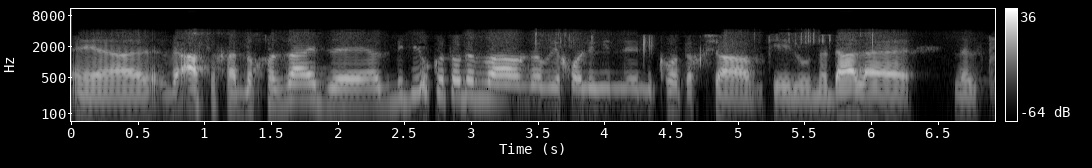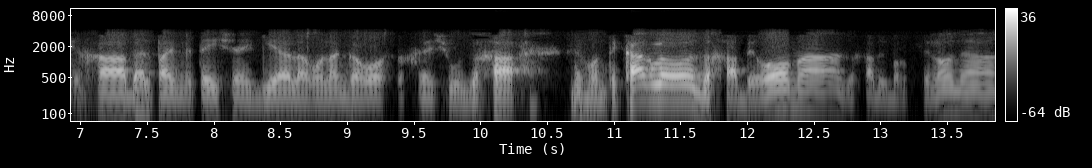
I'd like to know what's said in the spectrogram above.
אה, ואף אחד לא חזה את זה, אז בדיוק אותו דבר גם יכול לקרות עכשיו. כאילו, נדל, להזכירך, ב-2009 הגיע לרולנד גרוס אחרי שהוא זכה במונטה קרלו, זכה ברומא, זכה בברצלונה,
